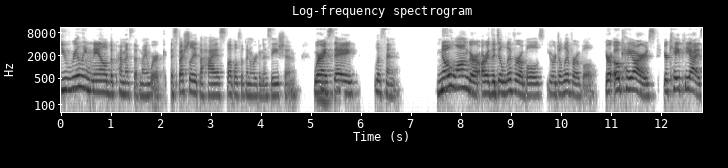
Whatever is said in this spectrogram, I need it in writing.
you really nailed the premise of my work, especially at the highest levels of an organization, where mm-hmm. I say, listen, no longer are the deliverables your deliverable, your OKRs, your KPIs,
